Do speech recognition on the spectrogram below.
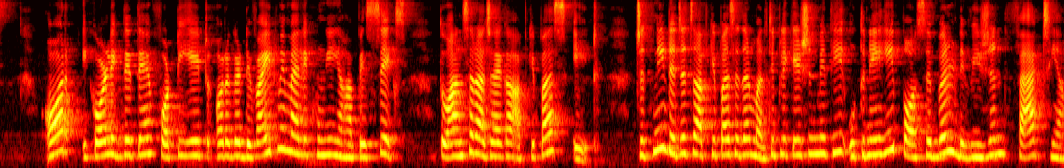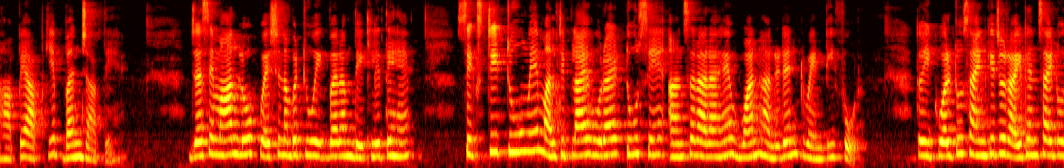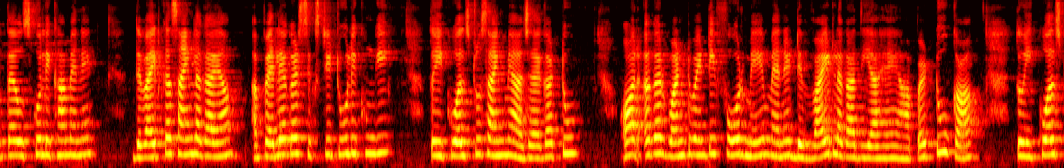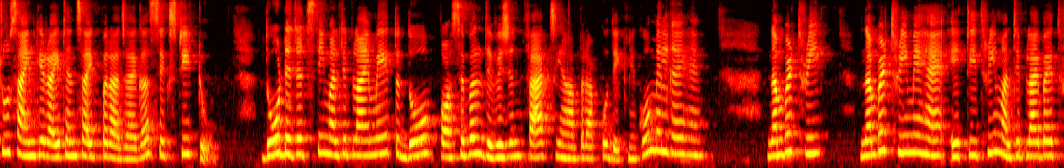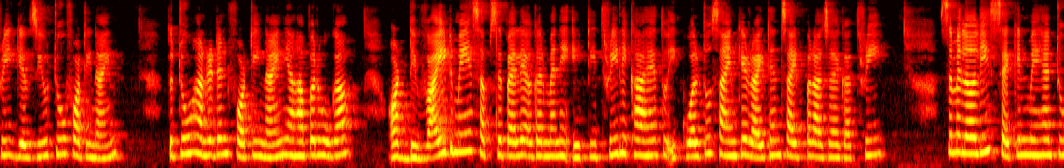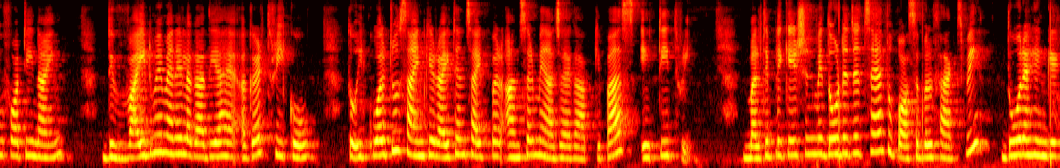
और एक और लिख देते हैं फोर्टी एट और अगर डिवाइड में मैं लिखूँगी यहाँ पे सिक्स तो आंसर आ जाएगा आपके पास एट जितनी डिजिट्स आपके पास इधर मल्टीप्लिकेशन में थी, उतने ही पॉसिबल डिवीज़न फैक्ट्स यहाँ पे आपके बन जाते हैं। जैसे मान लो क्वेश्चन नंबर टू एक बार हम देख लेते हैं। सिक्सटी टू में मल्टीप्लाई हो रहा है टू से आंसर आ रहा है one hundred and twenty four तो इक्वल टू साइन के जो राइट हैंड साइड होता है, उसको लिखा मैंने। डिवाइड का साइन लगाया। अब पहले अगर सिक्सटी टू लिखूँगी तो इक्वल्स टू साइन में आ जाएगा टू और अगर 124 में मैंने डिवाइड लगा दिया है यहाँ पर टू का तो इक्वल्स टू साइन के राइट हैंड साइड पर आ जाएगा 62 दो डिजिट्स थी मल्टीप्लाई में तो दो पॉसिबल डिवीज़न फैक्ट्स यहाँ पर आपको देखने को मिल गए हैं. नंबर थ्री नंबर थ्री में है 83 three multiply by three gives you 249 तो 249 यहाँ पर होगा। और डिवाइड में सबसे पहले अगर मैंने 83 लिखा है तो इक्वल टू साइन के राइट हैंड साइड पर आ जाएगा थ्री सिमिलरली सेकंड में है 249 डिवाइड में मैंने लगा दिया है अगर थ्री को तो इक्वल टू साइन के राइट हैंड साइड पर आंसर में आ जाएगा आपके पास 83 मल्टीप्लिकेशन में दो डिजिट्स हैं तो पॉसिबल फैक्ट्स भी दो रहेंगे।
